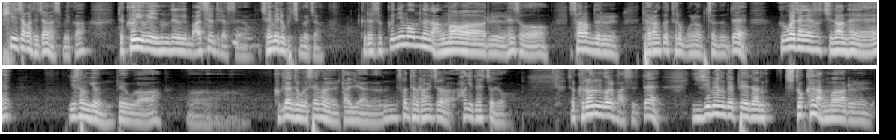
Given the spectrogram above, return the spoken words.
피해자가 되지 않았습니까? 근데 그 이후에 이놈들이 맛을 들였어요. 재미를 붙인 거죠. 그래서 끊임없는 악마화를 해서 사람들을 벼랑 끝으로 몰아붙였는데 그 과정에서 지난해에 이성균 배우가 어, 극단적으로 생을 달리하는 선택을 하기도, 하기도 했어요. 그래서 그런 걸 봤을 때 이재명 대표에 대한 지독한 악마를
